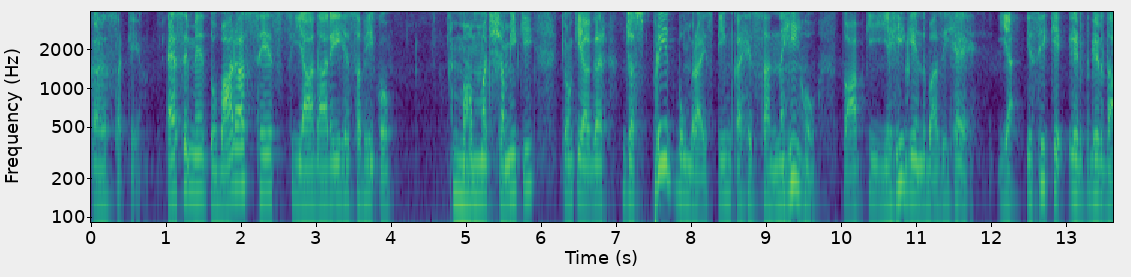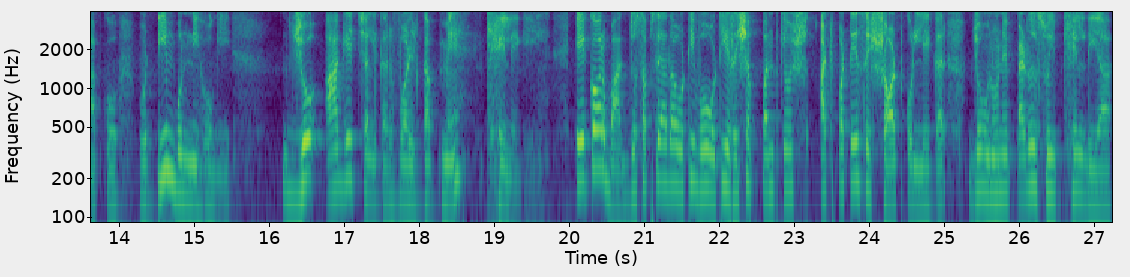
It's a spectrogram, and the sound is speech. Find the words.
कर सके। ऐसे में दोबारा से याद आ रही है सभी को मोहम्मद शमी की, क्योंकि अगर जसप्रीत बुमराह इस टीम का हिस्सा नहीं हो तो आपकी यही गेंदबाजी है, या इसी के इर्द गिर्द आपको वो टीम बुननी होगी, जो आगे चलकर वर्ल्ड कप में खेलेगी। एक और बात जो सबसे ज़्यादा उठी, वो उठी ऋषभ पंत के उस अटपटे से शॉट को लेकर, जो उन्होंने पैडल स्वीप खेल दिया,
